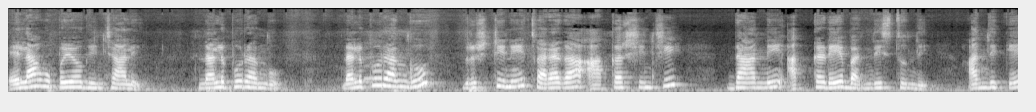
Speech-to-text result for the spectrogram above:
ఎలా ఉపయోగించాలి? నలుపు రంగు. నలుపు రంగు దృష్టిని త్వరగా ఆకర్షించి దాన్ని అక్కడే బంధిస్తుంది. అందుకే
